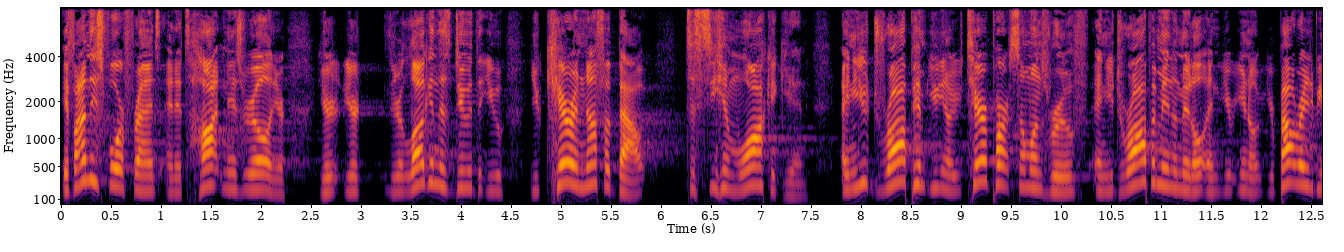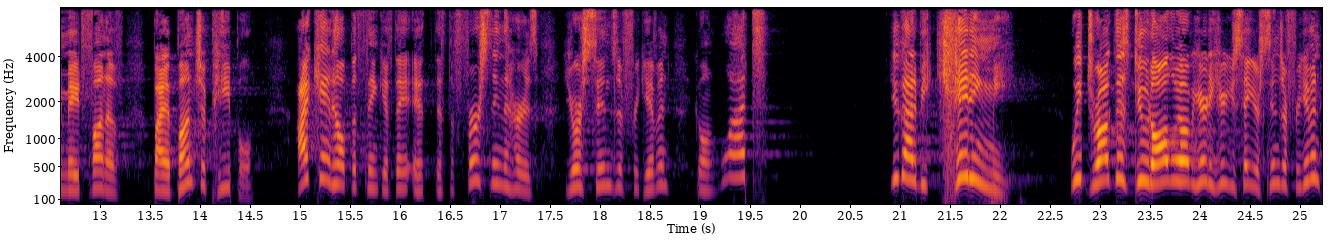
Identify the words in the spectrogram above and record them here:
if I'm these four friends and it's hot in Israel and you're, you're, you're, you're lugging this dude that you, you care enough about to see him walk again, and you drop him, you, you know, you tear apart someone's roof and you drop him in the middle and you're, you know, you're about ready to be made fun of by a bunch of people, I can't help but think if, they, if, if the first thing they heard is, your sins are forgiven, going, what? You got to be kidding me. We drug this dude all the way over here to hear you say your sins are forgiven.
